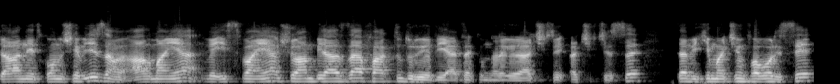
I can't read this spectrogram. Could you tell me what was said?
daha net konuşabiliriz ama Almanya ve İspanya şu an biraz daha farklı duruyor diğer takımlara göre açıkça- açıkçası. Tabii ki maçın favorisi.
